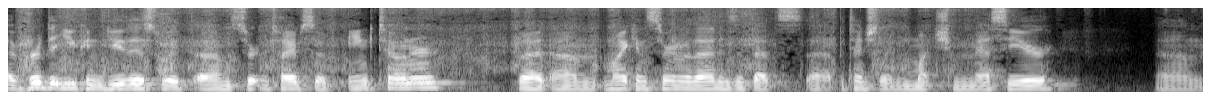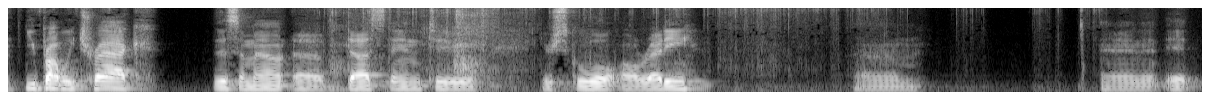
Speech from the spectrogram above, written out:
I've heard that you can do this with um, certain types of ink toner, but um, my concern with that is that that's uh, potentially much messier. Um, you probably track this amount of dust into your school already. Um, and it, it,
